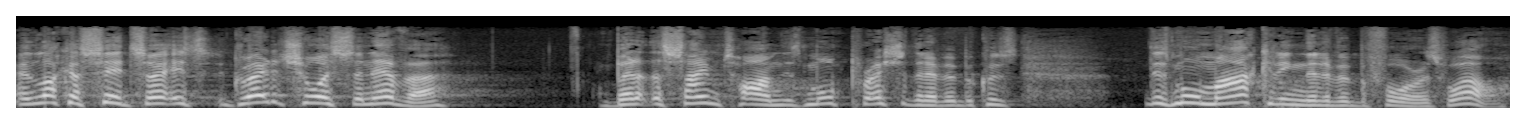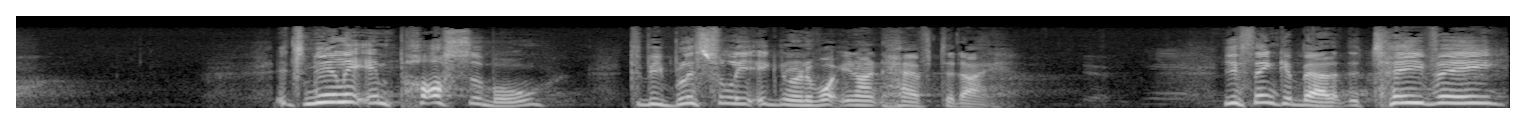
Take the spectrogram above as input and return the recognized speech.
And like I said, so it's greater choice than ever, but at the same time, there's more pressure than ever because there's more marketing than ever before as well. It's nearly impossible to be blissfully ignorant of what you don't have today. You think about it the TV,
